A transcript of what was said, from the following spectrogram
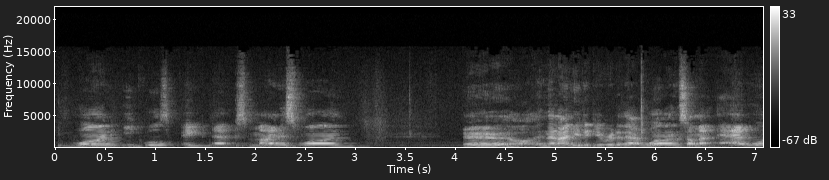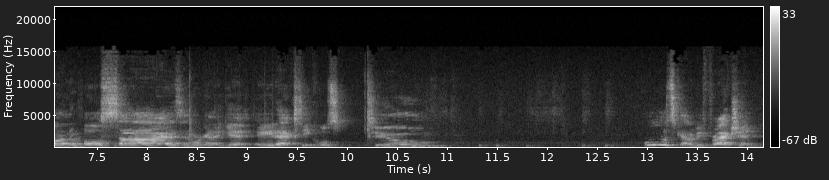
1 equals 8x minus 1. Yeah, and then I need to get rid of that 1, so I'm going to add 1 to both sides, and we're going to get 8x equals 2. Ooh, it's got to be fraction.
